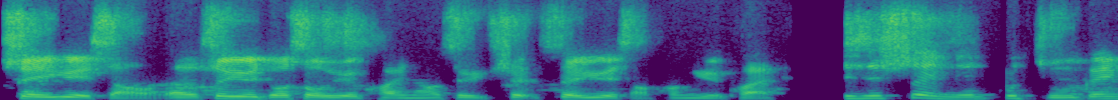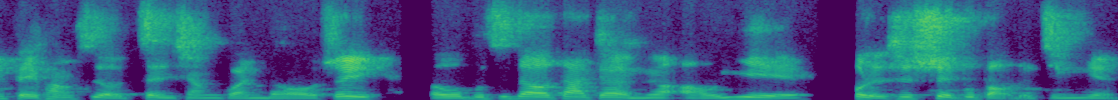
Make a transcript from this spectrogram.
睡越少呃睡越多瘦越快，然后睡睡睡越少胖越快。其实睡眠不足跟肥胖是有正相关的哦，所以。呃，我不知道大家有没有熬夜或者是睡不饱的经验。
